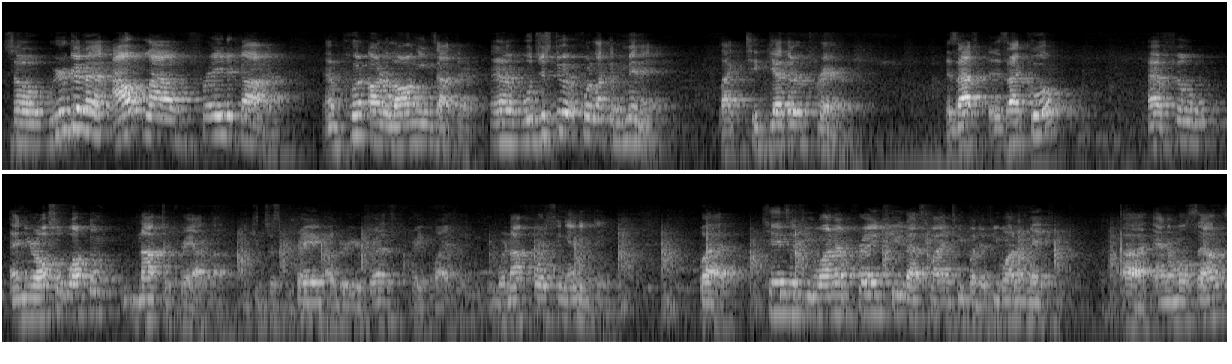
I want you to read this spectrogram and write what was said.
So we're going to out loud pray to God and put our longings out there. And we'll just do it for like a minute, like together prayer. Is that is that cool? Uh, Phil, and you're also welcome not to pray out loud. You can just pray under your breath, pray quietly. We're not forcing anything. But kids, if you want to pray too, that's fine too. But if you want to make uh, animal sounds,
